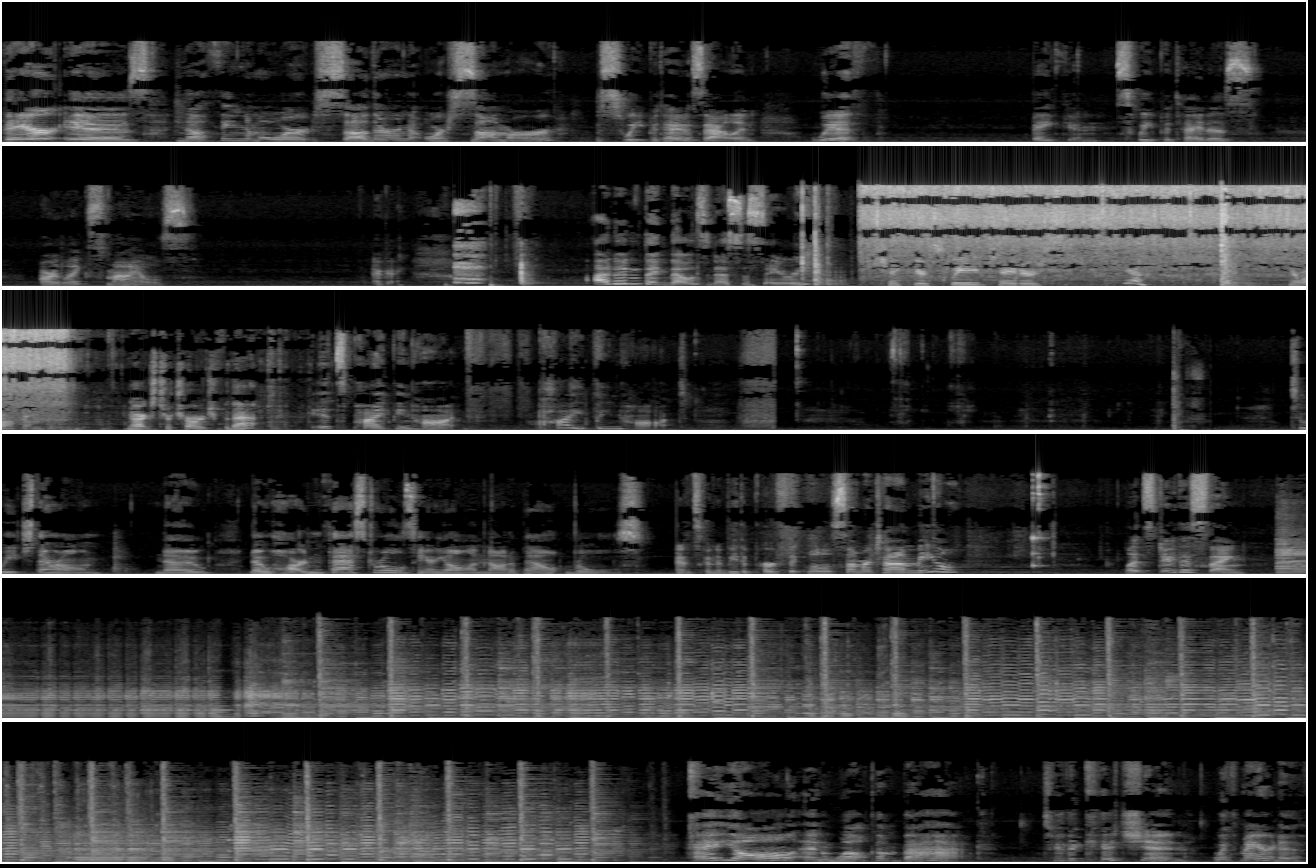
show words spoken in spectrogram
There is nothing more southern or summer sweet potato salad with bacon. Sweet potatoes are like smiles. Okay. I didn't think that was necessary. Check your sweet taters. Yeah, you're welcome. No extra charge for that. It's piping hot, piping hot. To each their own. No, no hard and fast rules here, y'all. I'm not about rules. It's gonna be the perfect little summertime meal. Let's do this thing. Hey y'all, and welcome back to the kitchen with Meredith.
